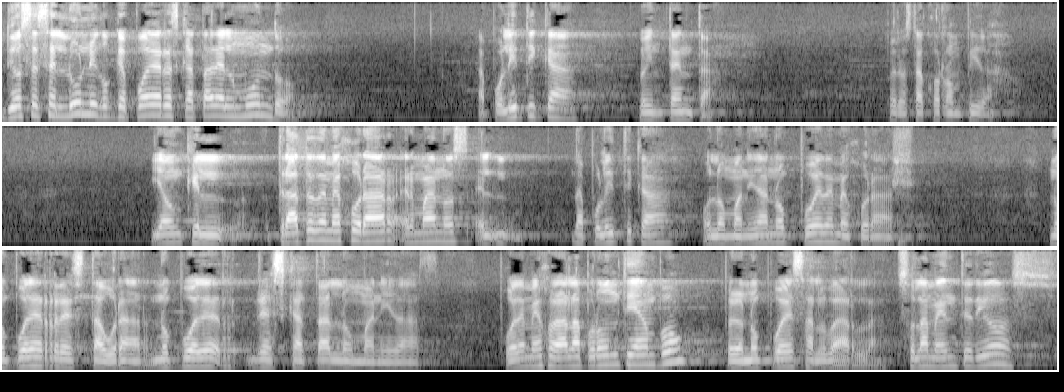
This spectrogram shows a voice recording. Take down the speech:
Dios es el único que puede rescatar el mundo. La política lo intenta, pero está corrompida. Y aunque trate de mejorar, hermanos, la política o la humanidad no puede mejorar, no puede restaurar, no puede rescatar la humanidad. Puede mejorarla por un tiempo, pero no puede salvarla. Solamente Dios.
